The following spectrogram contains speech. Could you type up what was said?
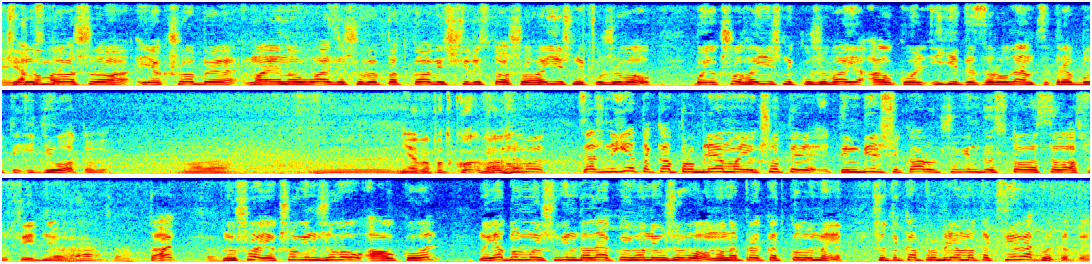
Я Через думаю- те, що якщо би має на увазі, що випадковість через те, що гаїшник уживав. Бо якщо гаїшник уживає алкоголь і їде за рулем, це треба бути ідіотовим. Ну, да. Ні, випадково. Я думаю, це ж не є така проблема, якщо ти тим більше кажуть, що він десь з того села сусіднього. Так? Ну що, якщо він вживав алкоголь, ну я думаю, що він далеко його не вживав. Ну, наприклад, коли ми. Що така проблема таксі викликати?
